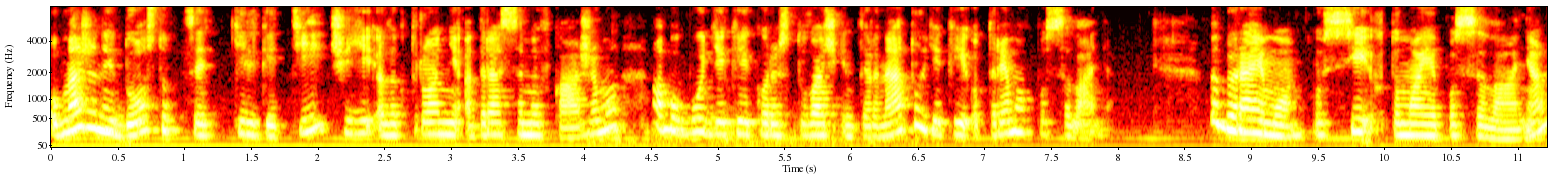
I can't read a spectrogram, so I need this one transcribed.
Обмежений доступ це тільки ті, чиї електронні адреси ми вкажемо, або будь-який користувач інтернету, який отримав посилання. Вибираємо усі, хто має посилання,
